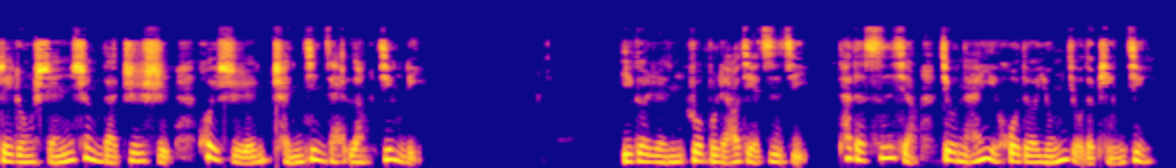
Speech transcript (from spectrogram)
这种神圣的知识会使人沉浸在冷静里。一个人若不了解自己，他的思想就难以获得永久的平静。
